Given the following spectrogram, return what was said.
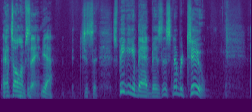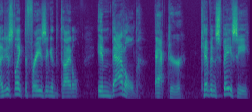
That's all I'm saying. Yeah. just uh, speaking of bad business, number two, I just like the phrasing of the title. Embattled actor Kevin Spacey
